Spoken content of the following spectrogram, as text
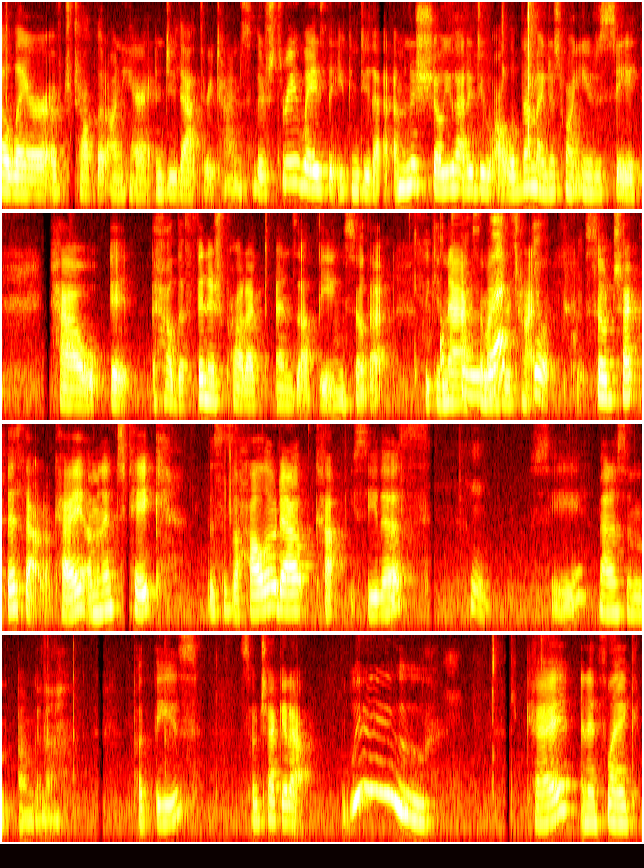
a layer of chocolate on here and do that three times. So there's three ways that you can do that. I'm going to show you how to do all of them. I just want you to see how it how the finished product ends up being so that we can Okay, maximize your time. So check this out, okay? I'm gonna take this is a hollowed out cup. You see this? Hmm. See? Madison, I'm gonna put these. So check it out. Woo! Okay, and it's like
